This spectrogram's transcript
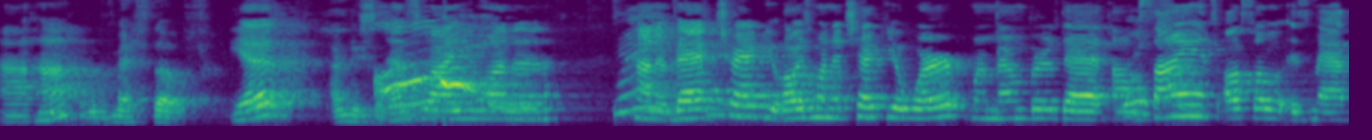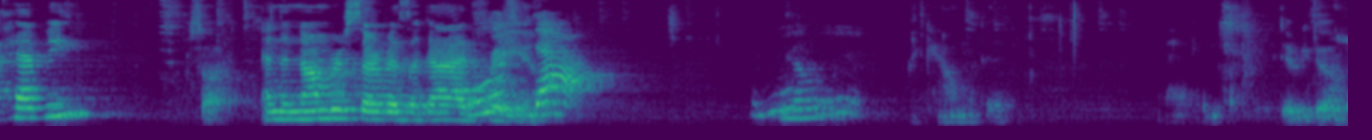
Uh huh. We've messed up. Yep. I knew something. That's why you want to kind of backtrack. You always want to check your work. Remember that um, science also is math heavy, Sorry. and the numbers serve as a guide for Who's you. that? No. I counted it. There we go.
